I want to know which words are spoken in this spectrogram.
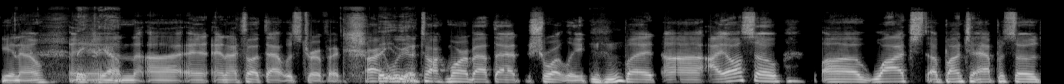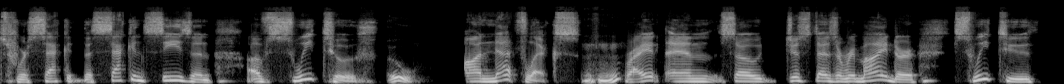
you know, They- yeah. and, uh, and and I thought that was terrific. All right, They- we're yeah. going to talk more about that shortly Mhm. but uh, I also uh, watched a bunch of episodes for second the second season of Sweet Tooth Ooh. On Netflix. hmm Right. And so, just as a reminder, Sweet Tooth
